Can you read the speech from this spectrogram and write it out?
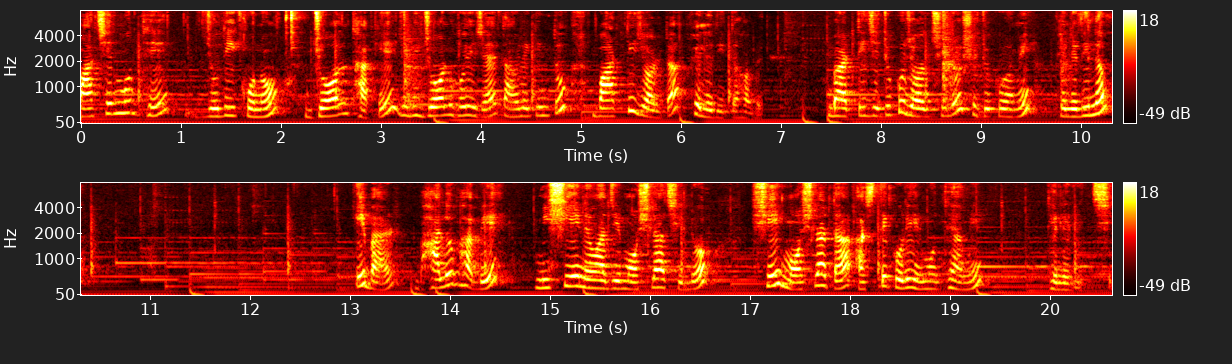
মাছের মধ্যে যদি কোনো জল থাকে, যদি জল হয়ে যায়, তাহলে কিন্তু বাড়তি জলটা ফেলে দিতে হবে। বাড়তি যেটুকু জল ছিল সেটুকু আমি ফেলে দিলাম। এবার ভালোভাবে মিশিয়ে নেওয়া যে মশলা ছিল, সেই মশলাটা আস্তে করে এর মধ্যে আমি ঢেলে দিচ্ছি।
